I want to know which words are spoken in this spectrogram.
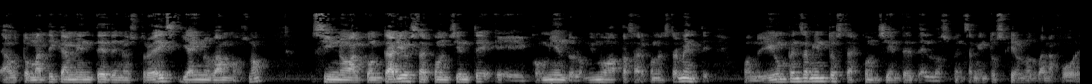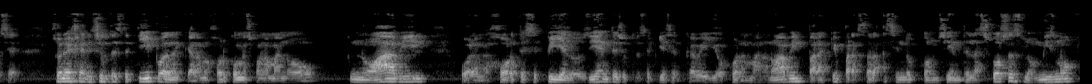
automáticamente de nuestro ex y ahí nos vamos, ¿no? Sino al contrario, estar consciente eh, comiendo, lo mismo va a pasar con nuestra mente cuando llegue un pensamiento, estar consciente de los pensamientos que nos van a favorecer. Son ejercicios de este tipo, en el que a lo mejor comes con la mano no hábil, o a lo mejor te cepillas los dientes o te cepillas el cabello con la mano no hábil. ¿Para qué? Para estar haciendo consciente las cosas. Lo mismo,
